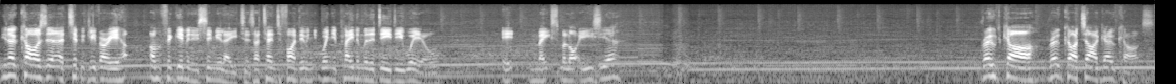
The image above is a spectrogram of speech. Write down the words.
you know, cars are typically very unforgiving in simulators. I tend to find it when, when you play them with a DD wheel, it makes them a lot easier. Road car, road car tire go karts.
